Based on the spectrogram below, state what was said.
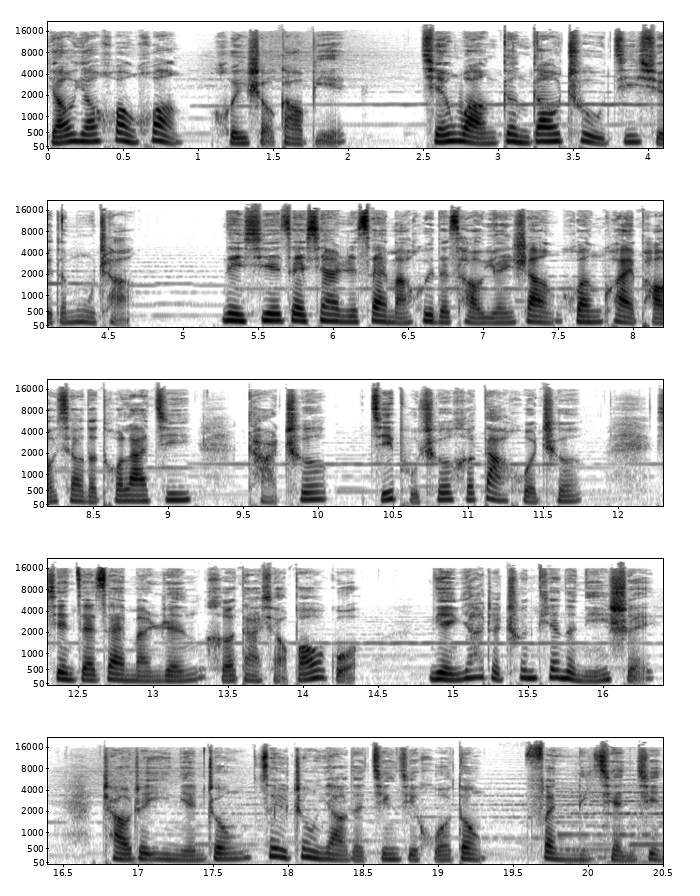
摇摇晃晃挥手告别，前往更高处积雪的牧场。那些在夏日赛马会的草原上欢快咆哮的拖拉机、卡车。吉普车和大货车，现在载满人和大小包裹，碾压着春天的泥水，朝着一年中最重要的经济活动奋力前进。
